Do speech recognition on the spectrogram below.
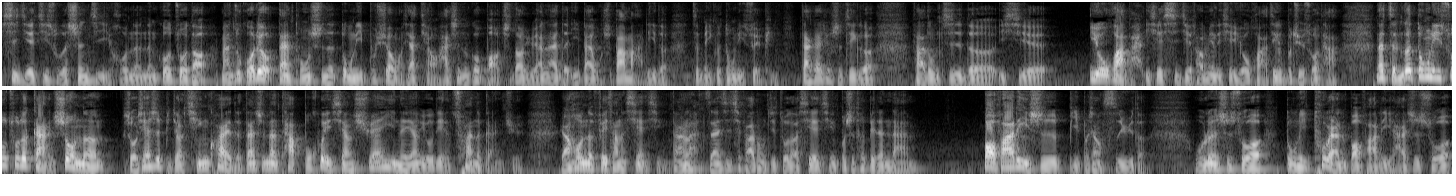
细节技术的升级以后呢，能够做到满足国六，但同时呢，动力不需要往下调，还是能够保持到原来的一百五十八马力的这么一个动力水平。大概就是这个发动机的一些。优化吧，一些细节方面的一些优化，这个不去说它。那整个动力输出的感受呢，首先是比较轻快的，但是呢，它不会像轩逸那样有点窜的感觉。然后呢，非常的线性。当然了，自然吸气发动机做到线性不是特别的难，爆发力是比不上思域的。无论是说动力突然的爆发力，还是说。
